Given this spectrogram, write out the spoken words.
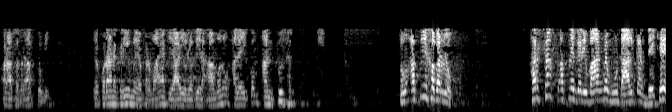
اور آپ حضرات کو بھی یہ قرآن کریم نے فرمایا کہ آئی الدین امن علیکم انفس تم اپنی خبر لو۔ ہر شخص اپنے گریبان میں منہ ڈال کر دیکھے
